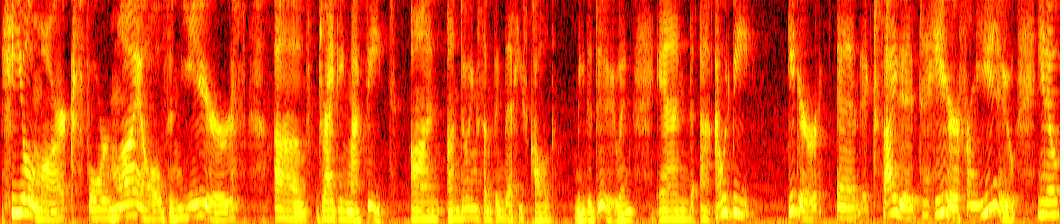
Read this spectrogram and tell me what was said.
heel marks for miles and years of dragging my feet on on doing something that he's called me to do and and uh, I would be eager and excited to hear from you. You know,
